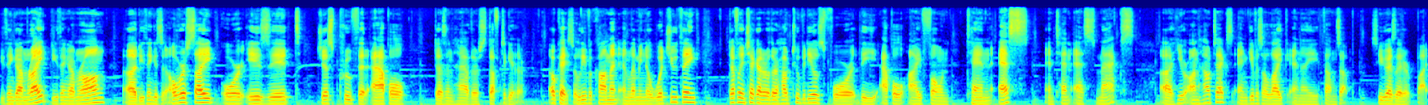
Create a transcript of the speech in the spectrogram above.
you think I'm right? Do you think I'm wrong? Uh, do you think it's an oversight or is it just proof that Apple doesn't have their stuff together? Okay, so leave a comment and let me know what you think. Definitely check out other how-to videos for the Apple iPhone XS and XS Max uh, here on HowTech and give us a like and a thumbs up. See you guys later. Bye.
